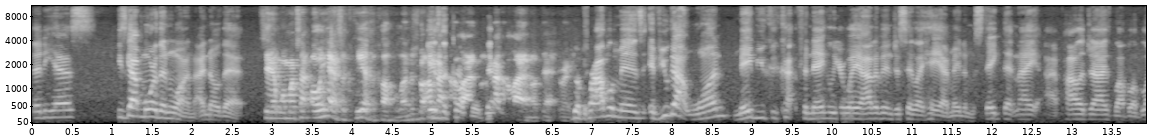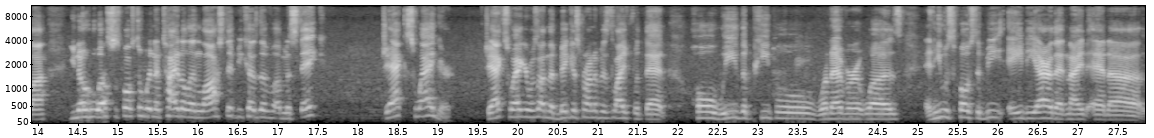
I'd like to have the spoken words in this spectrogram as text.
that he has? He's got more than one. I know that. Say that one more time. Oh, he has a he has a couple. I'm just I'm not, gonna lie, I'm not gonna lie about that. Right. The problem is, if you got one, maybe you could finagle your way out of it and just say like, "Hey, I made a mistake that night. I apologize." Blah blah blah. You know who else was supposed to win a title and lost it because of a mistake? Jack Swagger. Jack Swagger was on the biggest run of his life with that whole "We the People" whatever it was, and he was supposed to beat ADR that night at uh,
